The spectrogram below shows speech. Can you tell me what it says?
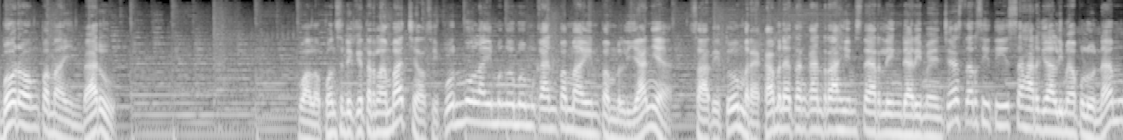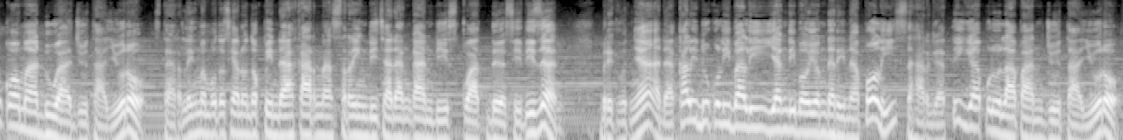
Borong pemain baru Walaupun sedikit terlambat, Chelsea pun mulai mengumumkan pemain pembeliannya. Saat itu mereka mendatangkan Rahim Sterling dari Manchester City seharga 56,2 juta euro. Sterling memutuskan untuk pindah karena sering dicadangkan di skuad The Citizen. Berikutnya ada Kalidou Koulibaly yang diboyong dari Napoli seharga 38 juta euro.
